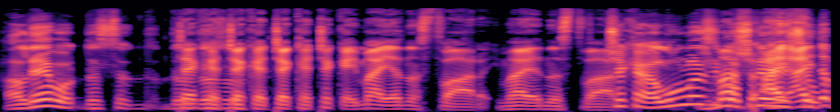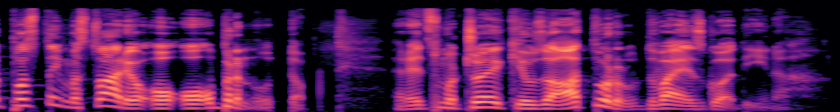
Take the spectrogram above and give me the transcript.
Ali evo, da se... Da, Čekaj, da, čekaj, čekaj, čekaj, ima jedna stvar, ima jedna stvar. Čekaj, ali ulazimo Imaš, aj, ajde da postavimo stvari o, o, obrnuto. Recimo čovjek je u zatvoru 20 godina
